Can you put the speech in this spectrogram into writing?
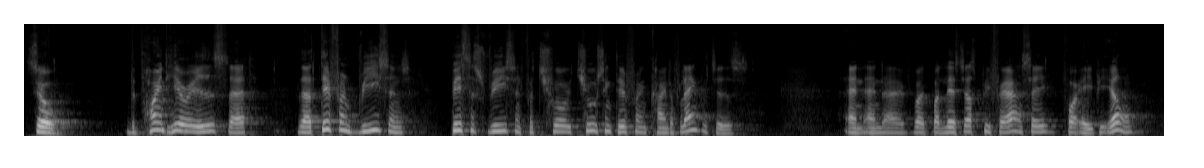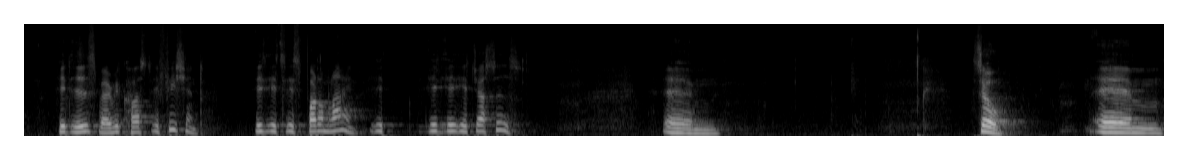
So the point here is that there are different reasons, business reasons for cho choosing different kind of languages. And, and, uh, but, but let's just be fair and say for APL, it is very cost efficient. It, it's, it's bottom line. It, it, it just is. Um, so, um,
